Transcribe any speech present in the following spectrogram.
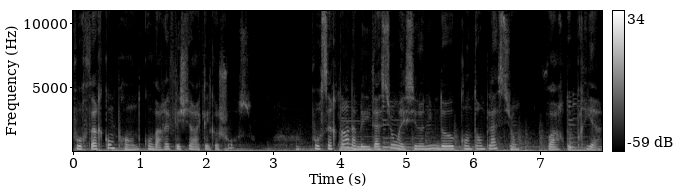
pour faire comprendre qu'on va réfléchir à quelque chose. Pour certains, la méditation est synonyme de contemplation, voire de prière.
